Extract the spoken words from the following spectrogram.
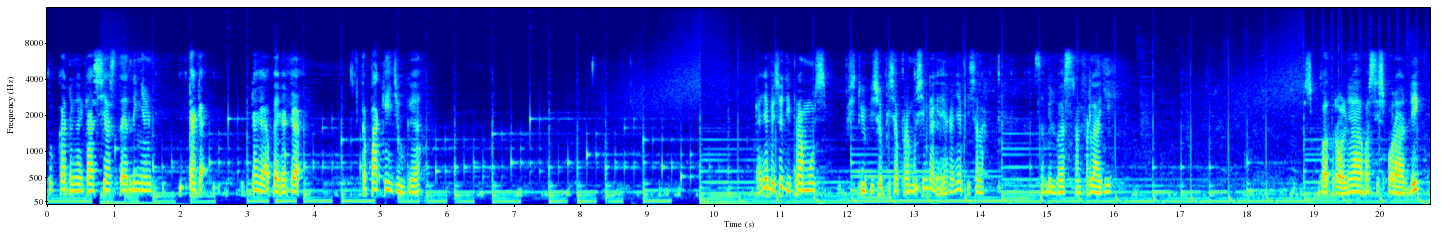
tukar dengan Kasia Sterling yang kagak kagak apa ya kagak kepake juga. Kayaknya besok di pramus video besok bisa pramusim kagak ya? Kayaknya bisa lah. Sambil bahas transfer lagi. Squad rollnya pasti sporadik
